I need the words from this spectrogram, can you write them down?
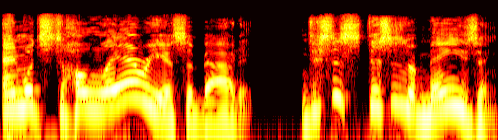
And what's hilarious about it, this is this is amazing.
